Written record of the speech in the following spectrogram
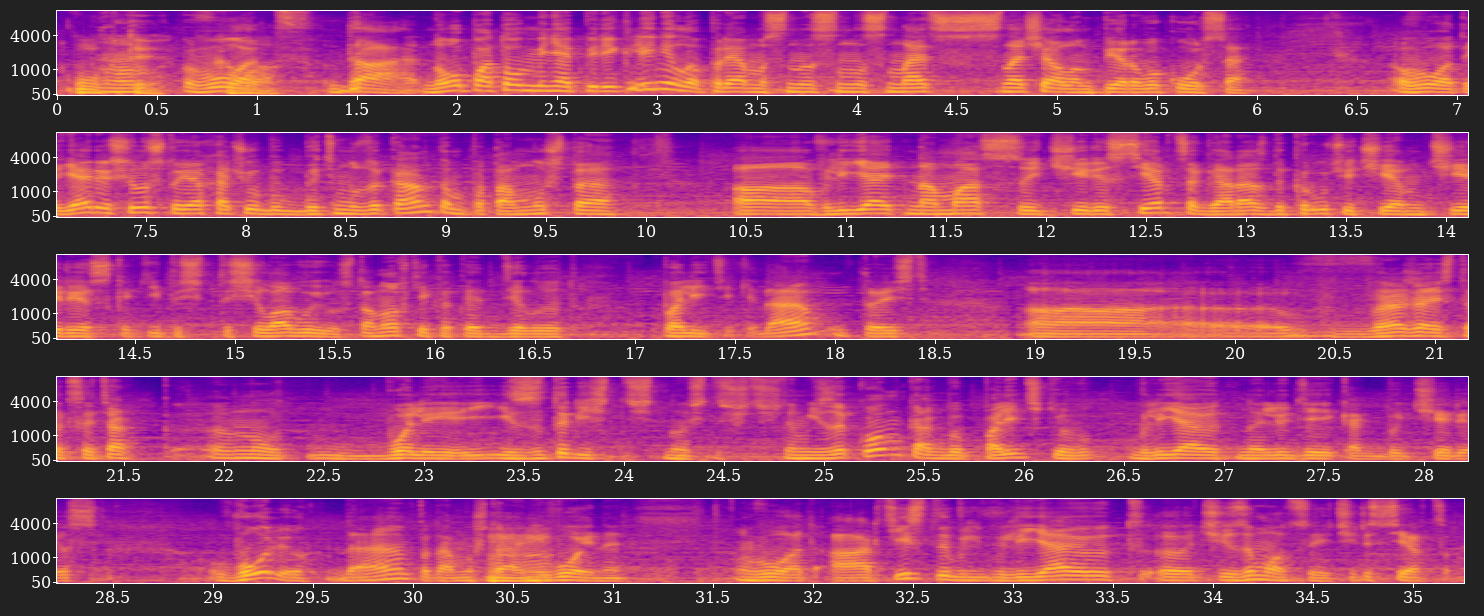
Ух ты, вот, класс. да. Но потом меня переклинило прямо с, с, с, с началом первого курса. Вот, и я решил, что я хочу быть музыкантом, потому что а, влиять на массы через сердце гораздо круче, чем через какие-то силовые установки, как это делают политики, да. То есть а, выражаясь, так сказать, ну, более эзотеричным языком, как бы политики влияют на людей как бы через волю, да, потому что mm-hmm. они воины, вот, а артисты влияют э, через эмоции, через сердце.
